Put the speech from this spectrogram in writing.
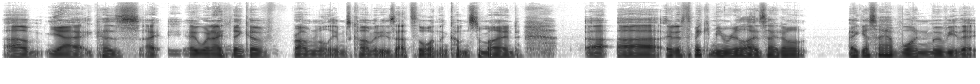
Um, yeah, because I, I when I think of Robin Williams comedies, that's the one that comes to mind. Uh, uh, and it's making me realize I don't. I guess I have one movie that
